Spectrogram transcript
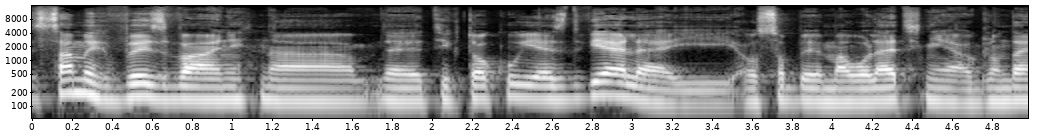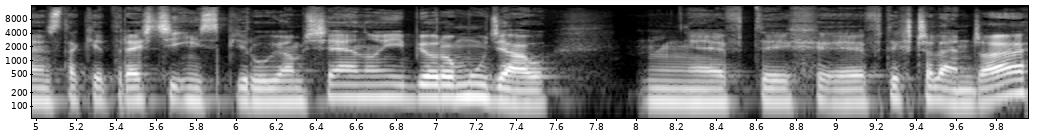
Samych wyzwań na e, TikToku jest wiele i osoby małoletnie oglądając takie treści inspirują się no i biorą udział mm, w tych, e, w tych challenge'ach.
